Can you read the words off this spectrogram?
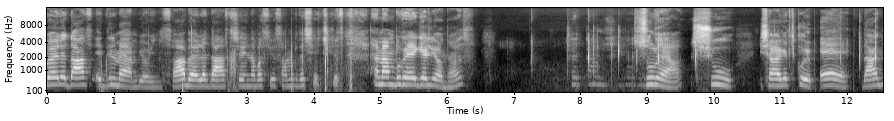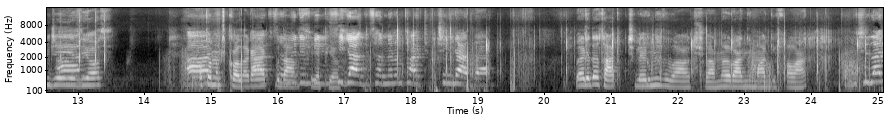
böyle dans edilmeyen bir oyunsa böyle dans şeyine basıyorsan burada şey çıkıyor. Hemen buraya geliyorsunuz. Şuraya şu işareti koyup E dan C yazıyoruz. Otomatik olarak bu dansı yapıyoruz. Geldi sanırım takipçin geldi. Böyle de takipçilerimiz var şu anda. Rani Magi falan. Bir şeyler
